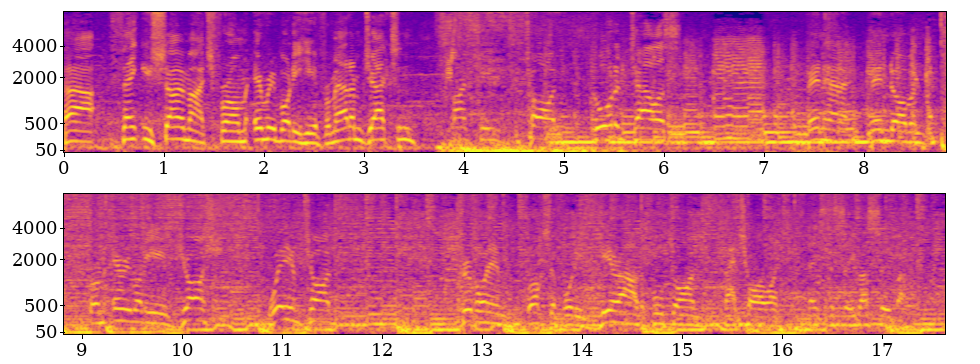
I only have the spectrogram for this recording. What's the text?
Uh, thank you so much from everybody here, from Adam Jackson, Punchy, Todd, Gordon Tallis, Ben Hannant, Ben Dobbin, from everybody here, Josh, William Todd, Triple M, Boxer Footy. Here are the full-time match highlights. Thanks to Cbus Super.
